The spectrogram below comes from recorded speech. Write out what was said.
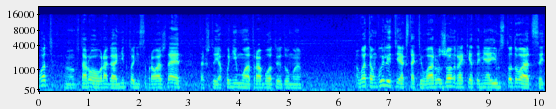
Вот, э, второго врага никто не сопровождает, так что я по нему отработаю, думаю. В этом вылете я, кстати, вооружен ракетами АИМ-120,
